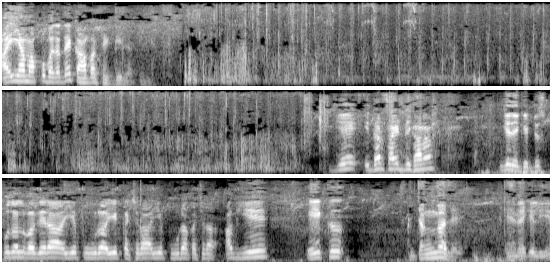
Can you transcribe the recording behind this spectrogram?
आइए हम आपको बताते हैं कहाँ पर फेंक दिए जाते हैं। ये इधर साइड दिखाना। ये देखिए डिस्पोजल वगैरह, ये पूरा, ये कचरा, ये पूरा कचरा। अब ये एक जंगल है, कहने के लिए।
